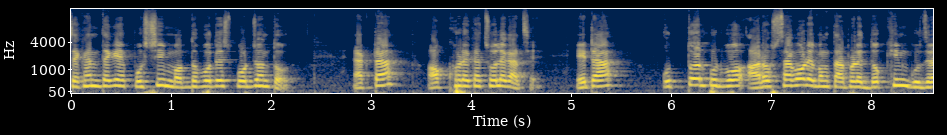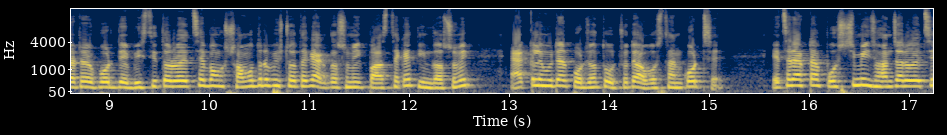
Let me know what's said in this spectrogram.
সেখান থেকে পশ্চিম মধ্যপ্রদেশ পর্যন্ত। একটা অক্ষরেখা চলে গেছে। এটা উত্তর, পূর্ব, আরব সাগর এবং তারপরে দক্ষিণ গুজরাটের উপর দিয়ে বিস্তৃত রয়েছে এবং সমুদ্রপৃষ্ঠ থেকে এক দশমিক পাঁচ থেকে তিন দশমিক এক কিলোমিটার পর্যন্ত উচ্চতায় অবস্থান করছে। এছাড়া একটা পশ্চিমী ঝঞ্ঝা রয়েছে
